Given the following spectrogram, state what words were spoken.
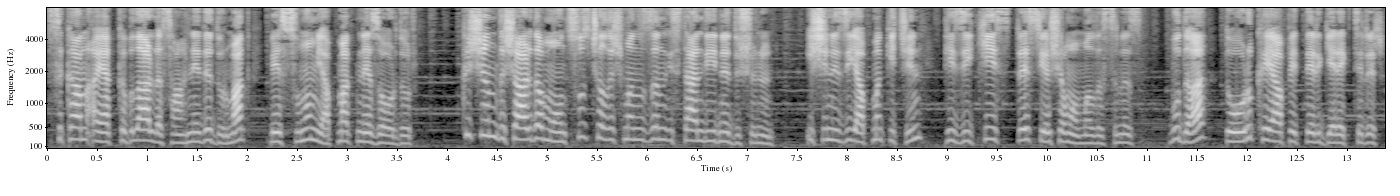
Sıkan ayakkabılarla sahnede durmak ve sunum yapmak ne zordur. Kışın dışarıda montsuz çalışmanızın istendiğini düşünün. İşinizi yapmak için fiziki stres yaşamamalısınız. Bu da doğru kıyafetleri gerektirir.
